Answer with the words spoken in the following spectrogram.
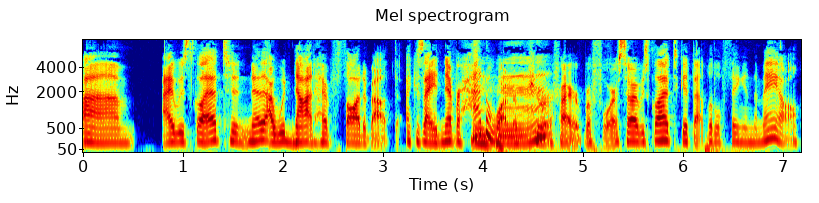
um, I was glad to know I would not have thought about because I had never had a water Mhm. purifier before. So I was glad to get that little thing in the mail,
